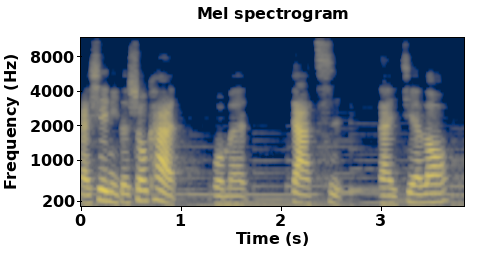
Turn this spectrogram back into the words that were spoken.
感谢你的收看，我们下次再见喽。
